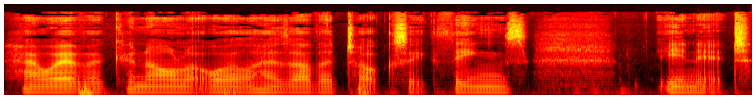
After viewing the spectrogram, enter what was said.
However, canola oil has other toxic things in it.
